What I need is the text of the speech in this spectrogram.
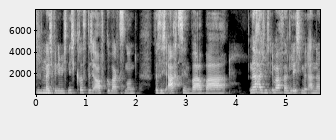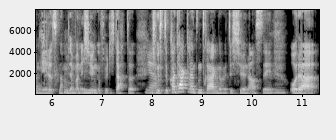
Mhm. Weil ich bin nämlich nicht christlich aufgewachsen und bis ich 18 war, war ne, habe ich mich immer verglichen mit anderen Mädels und habe mich mhm. einfach nicht schön gefühlt. Ich dachte, ja. ich müsste Kontaktlinsen tragen, damit ich schön aussehe. Mhm. Oder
